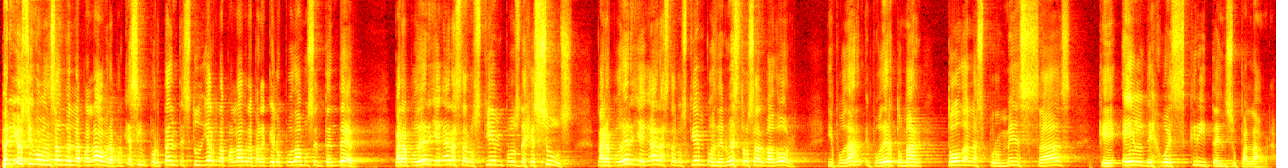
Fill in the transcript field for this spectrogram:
Pero yo sigo avanzando en la palabra porque es importante estudiar la palabra para que lo podamos entender, para poder llegar hasta los tiempos de Jesús, para poder llegar hasta los tiempos de nuestro Salvador y poder, tomar todas las promesas que Él dejó escrita en su palabra.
